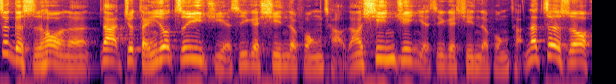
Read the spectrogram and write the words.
这个时候呢，那就等于说知义举也是一个新的风潮，然后新军也是一个新的风潮。那这时候，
